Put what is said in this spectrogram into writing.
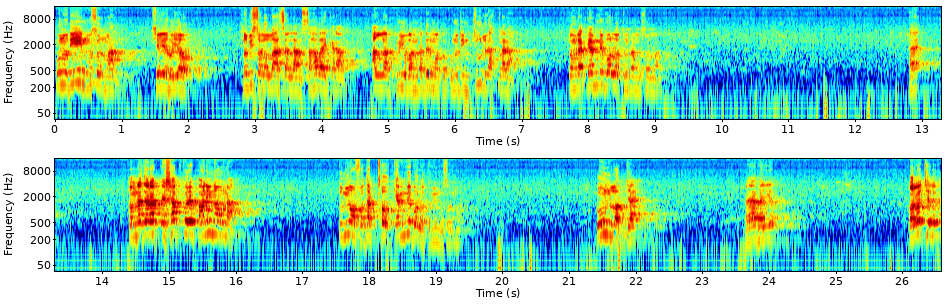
কোনোদিন মুসলমান ছেলে হইয়াও নবী সাল্লাহ সাল্লাম সাহাবাই কেরাম, আল্লাহর প্রিয় বান্দাদের মতো কোনোদিন চুল রাখলা না। তোমরা কেমনে বলো তোমরা মুসলমান? হ্যাঁ? তোমরা যারা পেশাব করে পানি নাও না তুমি অপদার্থ, কেমনে বলো তুমি মুসলমান? কোন লজ্জায়? হ্যাঁ ভাইয়া। বলো ছেলেরা,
